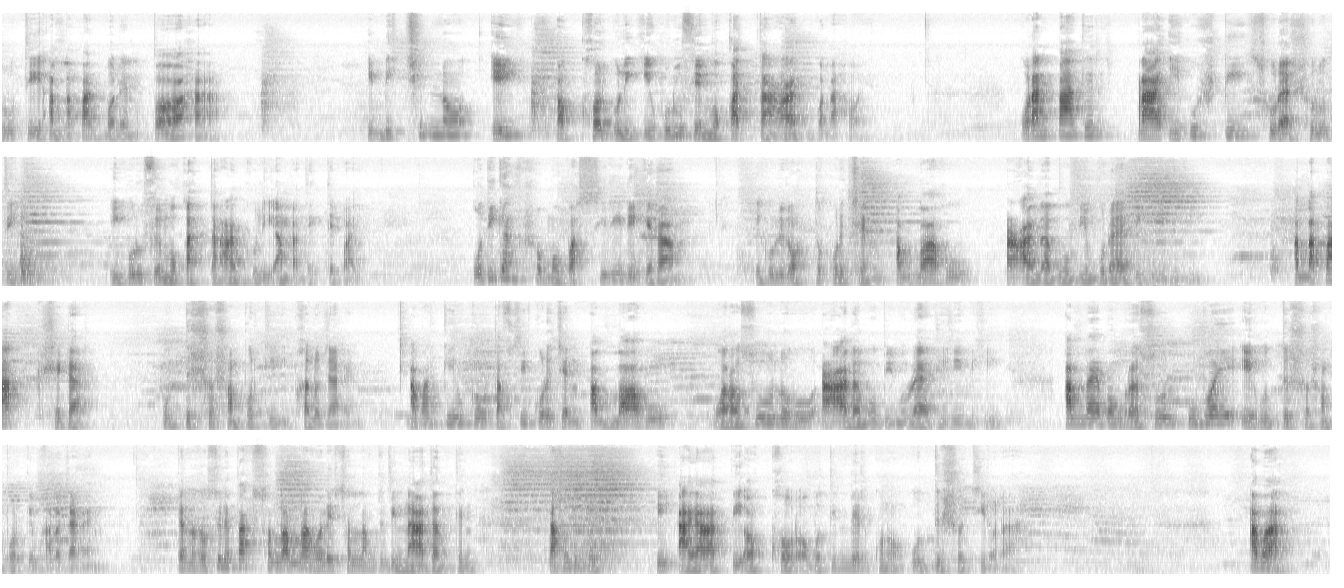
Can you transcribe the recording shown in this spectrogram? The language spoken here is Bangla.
শুরুতে আল্লাহ পাক বলেন, তহা। এই বিচ্ছিন্ন এই অক্ষরগুলিকে হুরুফে মোকাত্তার বলা হয়। কোরআন পাকের প্রায় একুশটি সুরার শুরুতে এই হুরুফে মোকাত্তারগুলি আমরা দেখতে পাই। অধিকাংশ মোবাসিরিনে কেরাম এগুলির অর্থ করেছেন, আল্লাহু আলামু বিমুরাদিহি বিহি। আল্লাহ পাক সেটার উদ্দেশ্য সম্পর্কেই ভালো জানেন। আবার কেউ কেউ তাফসির করেছেন, আল্লাহু রসুলহু আলামু বিমুরাদিহি আল্লাহ এবং রসুল উভয়ে এর উদ্দেশ্য সম্পর্কে ভালো জানেন। কেন রসুল পাক সাল্লাহ আলাই সাল্লাম যদি না জানতেন, তাহলে তো এই আয়াত, এই অক্ষর অবতীর্ণের কোনো উদ্দেশ্য ছিল না। আবার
